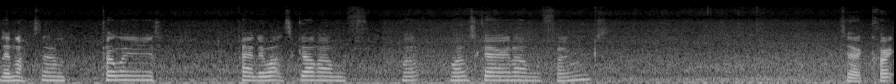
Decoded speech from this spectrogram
the, Nottingham Police, depending what's going on what, what's going on folks so a quick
